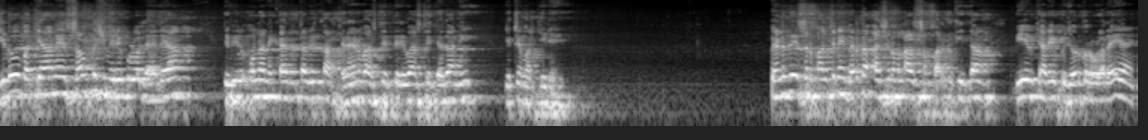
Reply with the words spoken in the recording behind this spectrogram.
ਜਦੋਂ ਬੱਚਿਆਂ ਨੇ ਸਭ ਕੁਝ ਮੇਰੇ ਕੋਲੋਂ ਲੈ ਲਿਆ ਤੇ ਫਿਰ ਉਹਨਾਂ ਨੇ ਕਹਿ ਦਿੱਤਾ ਵੀ ਘਰ 'ਚ ਰਹਿਣ ਵਾਸਤੇ, ਤੇਰੇ ਵਾਸਤੇ ਜਗ੍ਹਾ ਨਹੀਂ, ਜਿੱਥੇ ਮਰਜ਼ੀ ਰਹੇ। ਪਿੰਡ ਦੇ ਸਰਪੰਚ ਨੇ ਬਿਰਧ ਆਸ਼ਰਮ ਨਾਲ ਸੰਪਰਕ ਕੀਤਾ ਵੀ ਇਹ ਵਿਚਾਰੇ ਬਜ਼ੁਰਗ ਰੋਲ ਰਹੇ ਹੈ।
